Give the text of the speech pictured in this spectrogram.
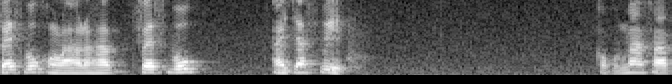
Facebook ของเรานะครับ Facebook i just bit ขอบคุณมากครับ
